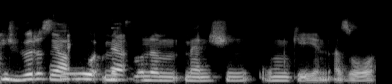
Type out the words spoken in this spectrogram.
Wie würdest ja. du mit ja. so einem Menschen umgehen? Also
